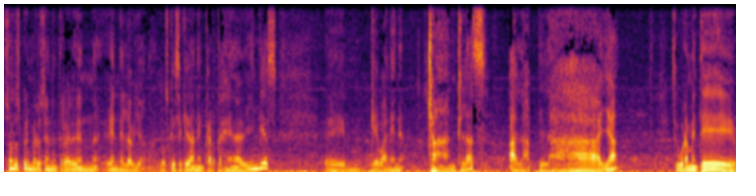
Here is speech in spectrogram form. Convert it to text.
Son los primeros en entrar en, en el avión. Los que se quedan en Cartagena de Indias, eh, que van en chanclas a la playa. Seguramente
